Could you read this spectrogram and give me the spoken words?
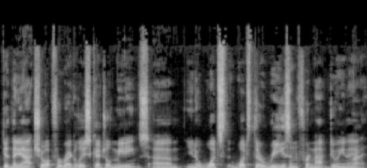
Did they not show up for regularly scheduled meetings? Um, you know, what's what's their reason for not doing that? Right.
